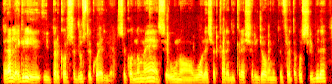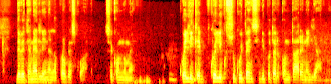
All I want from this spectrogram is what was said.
Per Allegri il percorso giusto è quello. Secondo me, se uno vuole cercare di crescere i giovani il più in fretta possibile, deve tenerli nella propria squadra, secondo me quelli, che, quelli su cui pensi di poter contare negli anni.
